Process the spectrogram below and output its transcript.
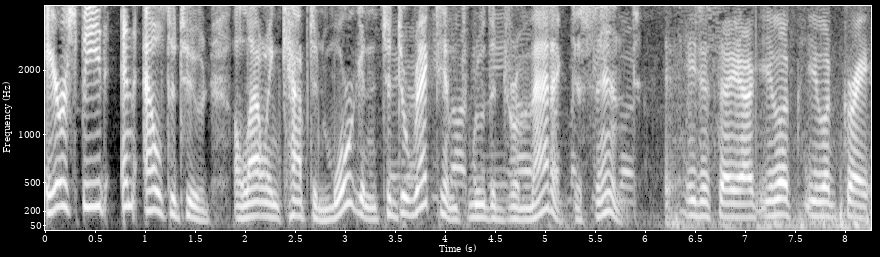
airspeed and altitude, allowing Captain Morgan to direct him through the dramatic descent. He just say, uh, "You look, you look great.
